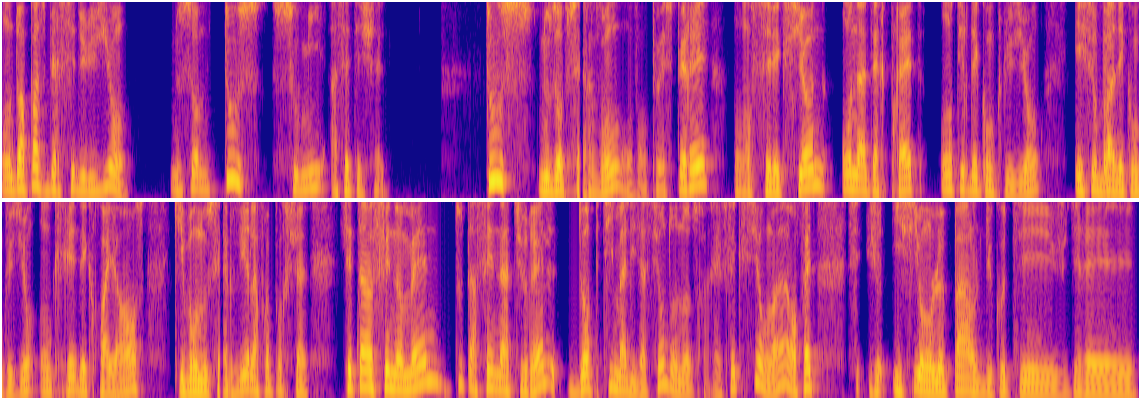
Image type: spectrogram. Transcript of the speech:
on ne doit pas se bercer d'illusions. Nous sommes tous soumis à cette échelle. Tous nous observons, on peut espérer, on sélectionne, on interprète, on tire des conclusions et sur base des conclusions, on crée des croyances qui vont nous servir la fois prochaine. C'est un phénomène tout à fait naturel d'optimalisation de notre réflexion. hein. En fait, ici, on le parle du côté, je dirais,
